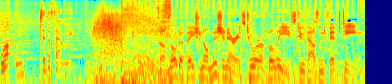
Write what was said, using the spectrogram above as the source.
Welcome to the family. The Motivational Missionaries Tour of Belize 2015.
